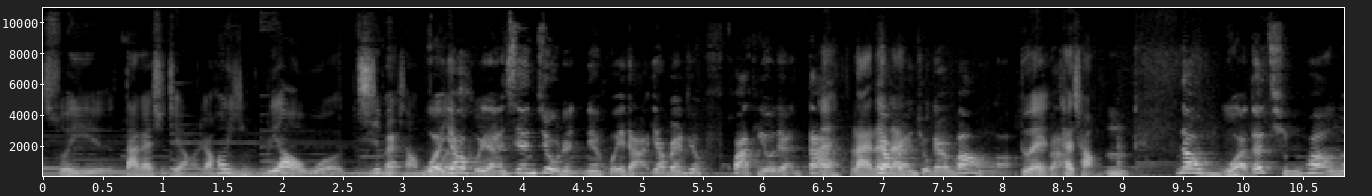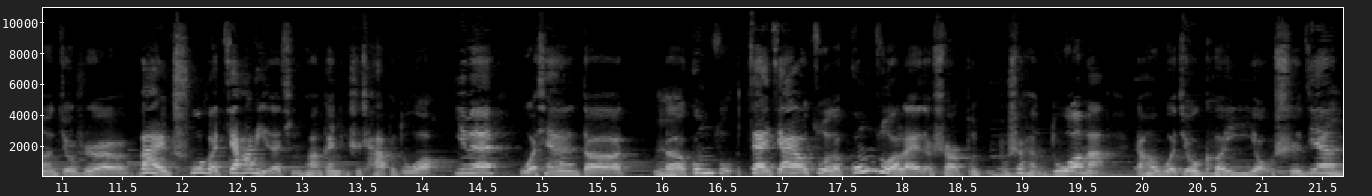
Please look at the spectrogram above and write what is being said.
所以大概是这样，然后饮料我基本上我要不然先就着你那回答，要不然这话题有点大，来来来，要不然就该忘了，对吧？太长。嗯，那我的情况呢，就是外出和家里的情况跟你是差不多，因为我现在的呃工作在家要做的工作类的事儿不不是很多嘛，然后我就可以有时间。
